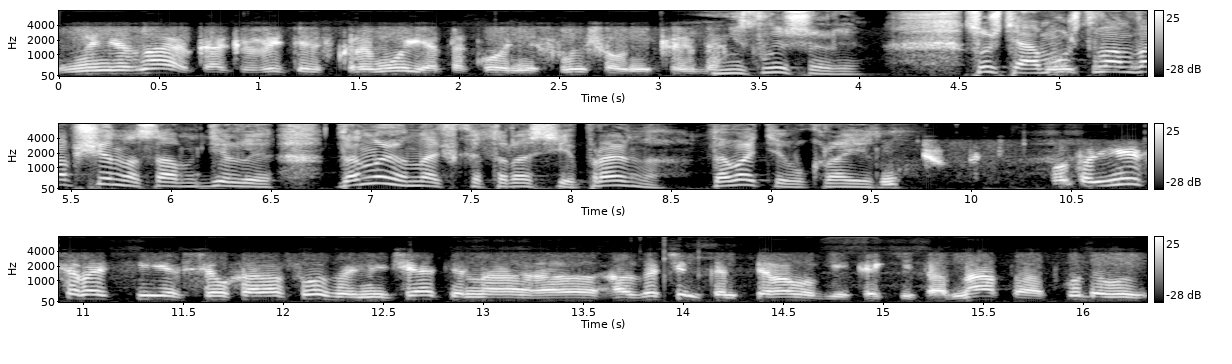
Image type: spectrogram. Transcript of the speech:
Ну, не знаю, как житель в Крыму, я такого не слышал никогда. Не слышали? Слушайте, а может вам вообще на самом деле, да ну и нафиг это Россия, правильно? Давайте в Украину. Вот есть Россия, все хорошо, замечательно. А, а зачем конспирологии какие-то? НАТО, откуда вы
